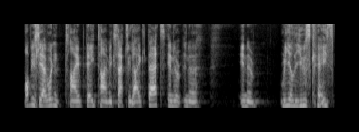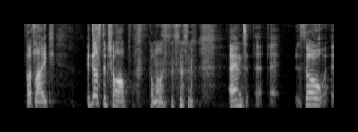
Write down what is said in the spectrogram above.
obviously, I wouldn't type datetime exactly like that in a, in a, in a real use case, but like, it does the job, come on. and uh, so uh,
